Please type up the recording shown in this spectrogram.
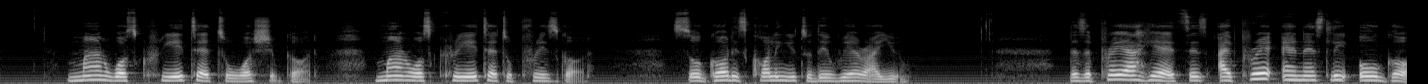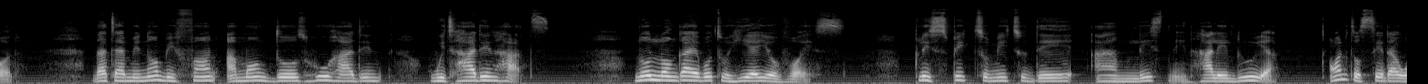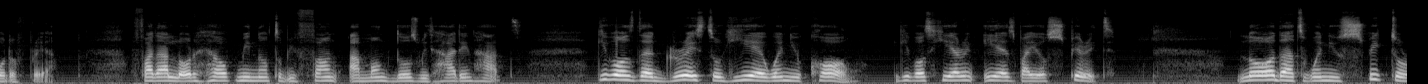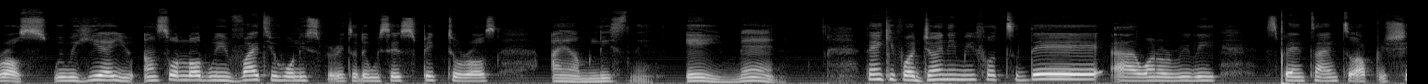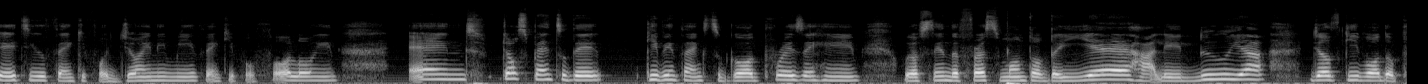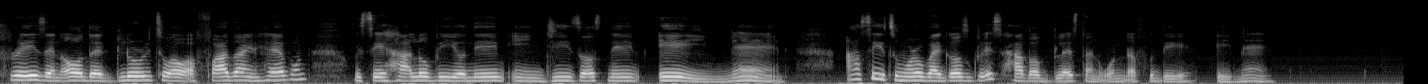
Man was created to worship God. Man was created to praise God. So God is calling you today. Where are you? There's a prayer here. It says, I pray earnestly, O God, that I may not be found among those who harden with hardened hearts, no longer able to hear your voice. Please speak to me today. I am listening. Hallelujah. I wanted to say that word of prayer. Father, Lord, help me not to be found among those with hardened hearts Give us the grace to hear when you call. Give us hearing ears by your Spirit. Lord, that when you speak to us, we will hear you. And so, Lord, we invite you, Holy Spirit, today. We say, Speak to us. I am listening. Amen. Thank you for joining me for today. I want to really spend time to appreciate you. Thank you for joining me. Thank you for following. And just spend today giving thanks to God, praising Him. We have seen the first month of the year. Hallelujah. Just give all the praise and all the glory to our Father in heaven. We say, Hallowed be your name in Jesus' name. Amen. I'll see you tomorrow by God's grace. Have a blessed and wonderful day. Amen.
